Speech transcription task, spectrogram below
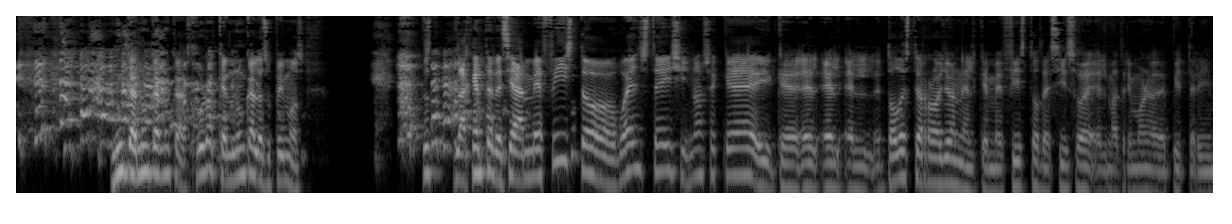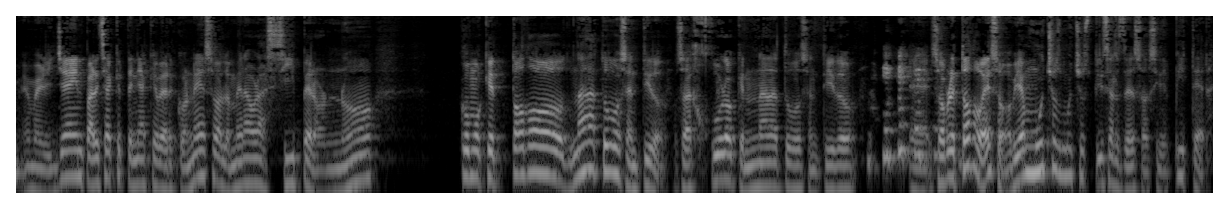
Nunca, nunca, nunca. Juro que nunca lo supimos. Entonces, la gente decía, Mephisto, Gwen Stacy, no sé qué, y que el, el- el- todo este rollo en el que Mephisto deshizo el matrimonio de Peter y Mary Jane, parecía que tenía que ver con eso, a lo mejor ahora sí, pero no. Como que todo, nada tuvo sentido, o sea, juro que nada tuvo sentido. Eh, sobre todo eso, había muchos, muchos teasers de eso, así de Peter,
